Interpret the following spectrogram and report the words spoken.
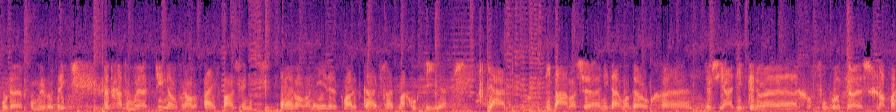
voor de Formule 3. Dat gaat om tien over half vijf plaatsvinden. We hebben al een eerdere kwalificatie gehad, maar goed, die, ja, die baan was niet helemaal droog. dus ja, die kunnen we gevoeglijk schrappen.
